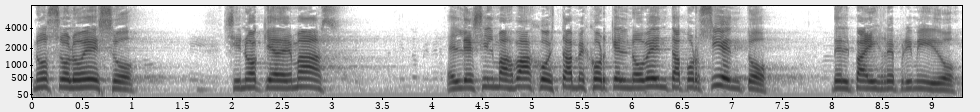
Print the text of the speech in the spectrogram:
No solo eso, sino que además el decil más bajo está mejor que el 90% del país reprimido.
